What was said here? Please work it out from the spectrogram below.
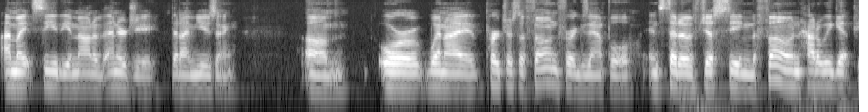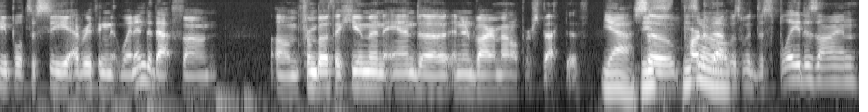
I might see the amount of energy that I'm using. Um, or when I purchase a phone, for example, instead of just seeing the phone, how do we get people to see everything that went into that phone um, from both a human and uh, an environmental perspective? Yeah. these- so part of that all- was with display design.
